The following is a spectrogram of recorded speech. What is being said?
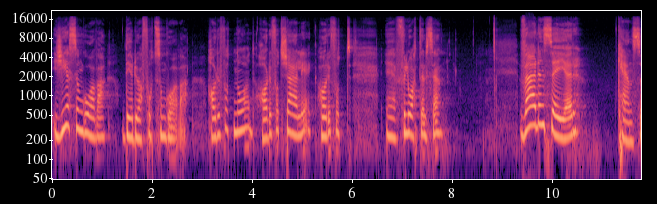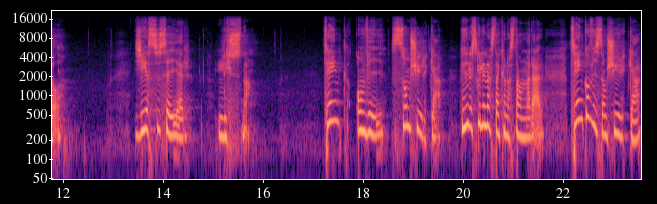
ge som gåva det du har fått som gåva. Har du fått nåd? Har du fått kärlek? Har du fått eh, förlåtelse? Världen säger cancel. Jesus säger lyssna. Tänk om vi som kyrka, vi skulle nästan kunna stanna där. Tänk om vi som kyrka,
